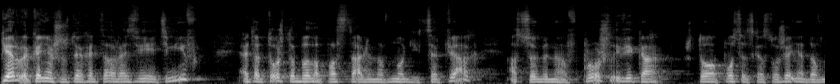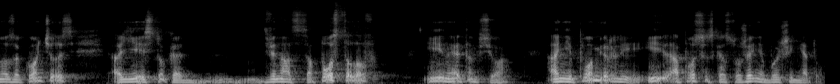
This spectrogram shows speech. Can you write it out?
Первое, конечно, что я хотел развеять миф, это то, что было поставлено в многих церквях, особенно в прошлые века, что апостольское служение давно закончилось, а есть только 12 апостолов, и на этом все. Они померли, и апостольское служение больше нету.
